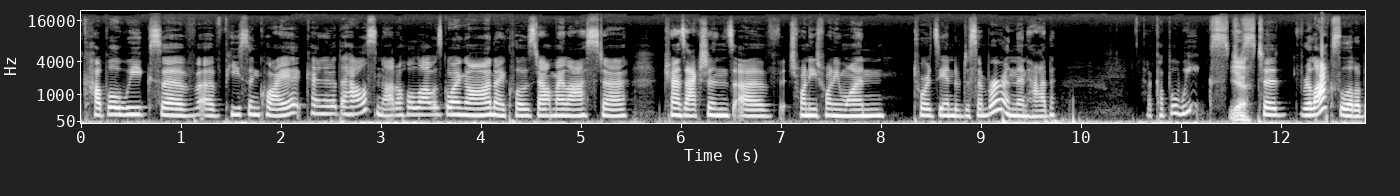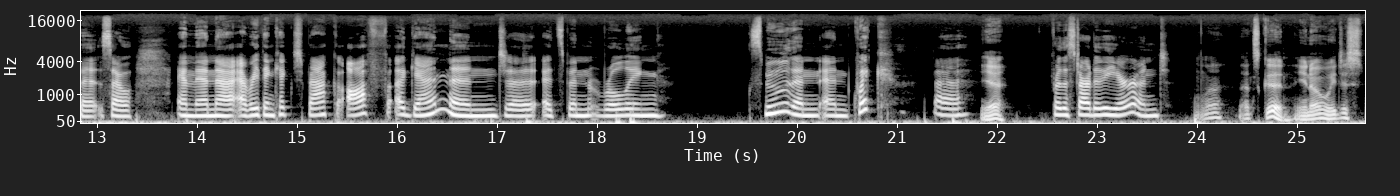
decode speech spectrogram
couple weeks of, of peace and quiet kind of at the house. Not a whole lot was going on. I closed out my last uh, transactions of 2021 towards the end of December and then had a couple weeks Yeah. just to relax a little bit. So, and then uh, everything kicked back off again, and uh, it's been rolling smooth and and quick uh, Yeah. for the start of the year. And Well, that's good. You know, we just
